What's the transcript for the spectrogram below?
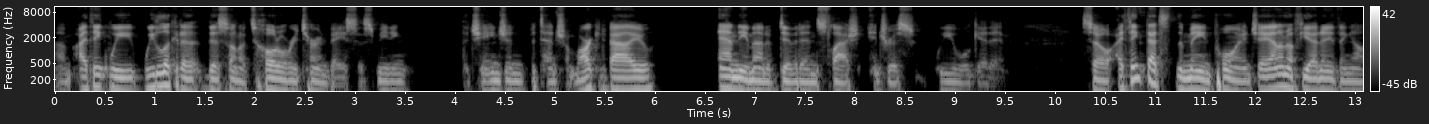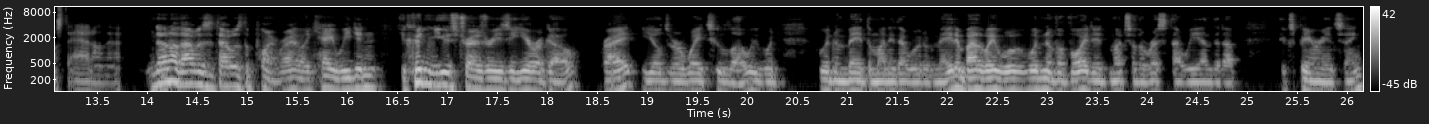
Um, I think we we look at a, this on a total return basis, meaning the change in potential market value and the amount of dividends slash interest we will get in. So I think that's the main point. Jay, I don't know if you had anything else to add on that. No, no, that was that was the point, right? Like, hey, we didn't you couldn't use treasuries a year ago, right? Yields were way too low. We would wouldn't have made the money that we would have made. And by the way, we wouldn't have avoided much of the risk that we ended up experiencing.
